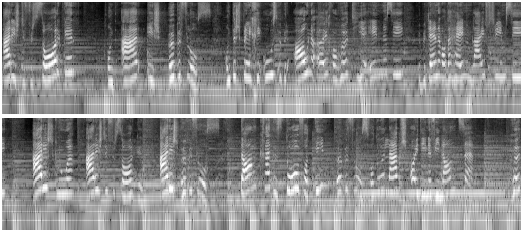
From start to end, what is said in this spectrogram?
er ist der Versorger und er ist Überfluss. Und das spreche ich aus über allen euch, die heute hier innen sind, über denen, die daheim im Livestream sind. Er ist genug, er ist der Versorger, er ist Überfluss. Danke, dass du von deinem Überfluss, den du erlebst, auch in deinen Finanzen, heute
